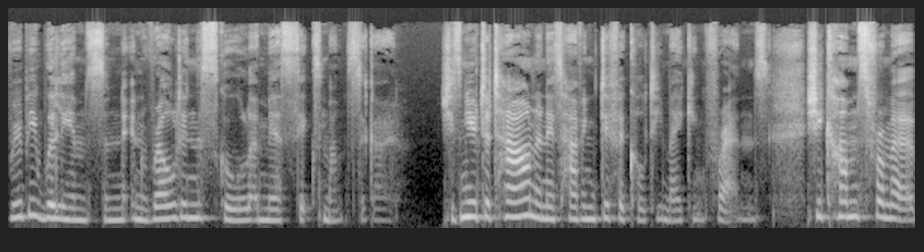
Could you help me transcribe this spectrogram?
Ruby Williamson enrolled in the school a mere six months ago. She's new to town and is having difficulty making friends. She comes from a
